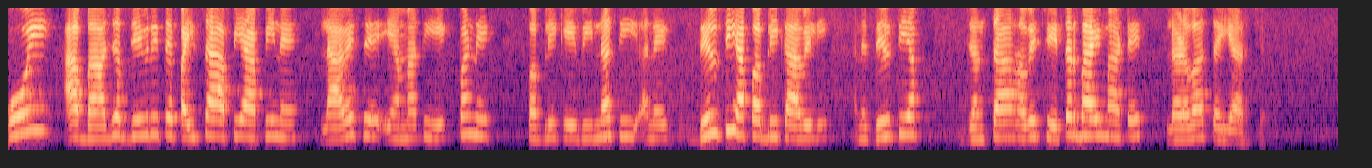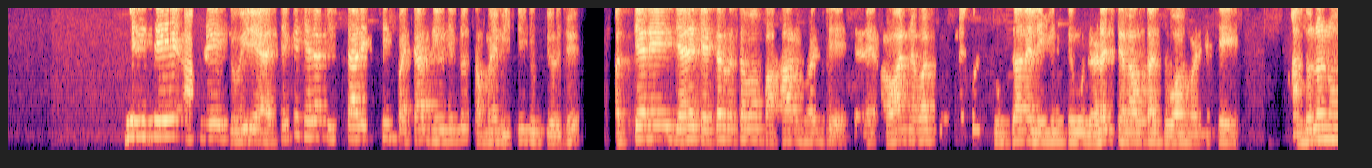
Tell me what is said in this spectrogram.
કોઈ આ ભાજપ જેવી રીતે પૈસા આપી આપીને લાવે છે એમાંથી એક પણ એક પબ્લિક એવી નથી અને દિલથી આ પબ્લિક આવેલી અને દિલથી આ જનતા હવે ચેતરભાઈ માટે લડવા તૈયાર છે. જે રીતે આપણે જોઈ રહ્યા છે કે છેલ્લા પિસ્તાળીસથી પચાસ દિવસ જેટલો સમય વીતી ચુક્યો છે. અત્યારે જ્યારે ચેતર વસાવા બહાર હોય છે, ત્યારે અવારનવાર મુદ્દાને લઈને તેઓ લડત ચલાવતા જોવા મળે છે. આંદોલનો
